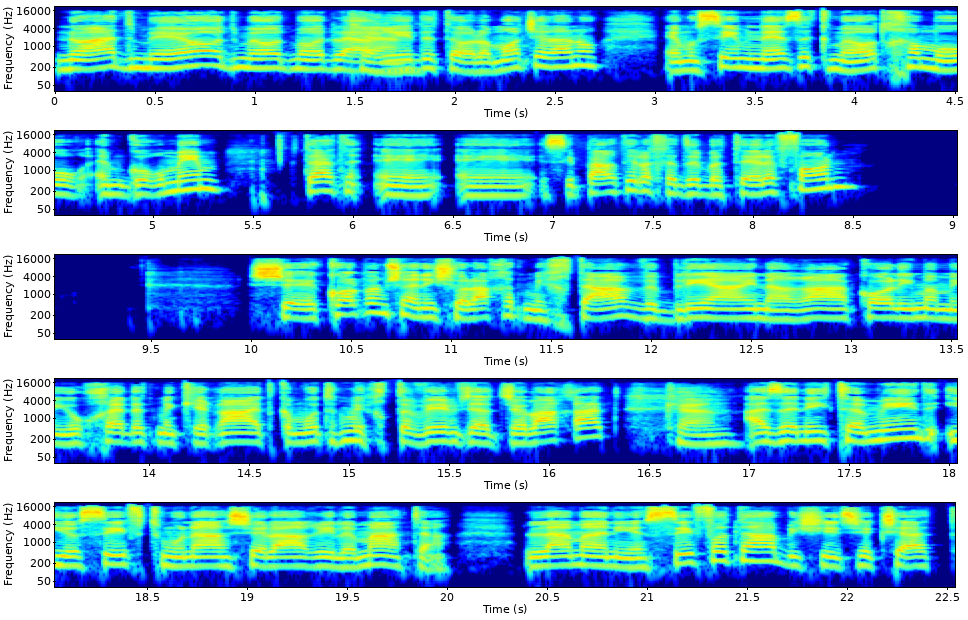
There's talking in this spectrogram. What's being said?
נועד מאוד מאוד מאוד להרעיד את העולמות שלנו, הם עושים נזק מאוד חמור, הם גורמים, את יודעת, אה, אה, סיפרתי לך את זה בטלפון, שכל פעם שאני שולחת מכתב, ובלי עין הרע, כל אימא מיוחדת מכירה את כמות המכתבים שאת שולחת, כן. אז אני תמיד אוסיף תמונה של ארי למטה. למה אני אוסיף אותה? בשביל שכשאת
